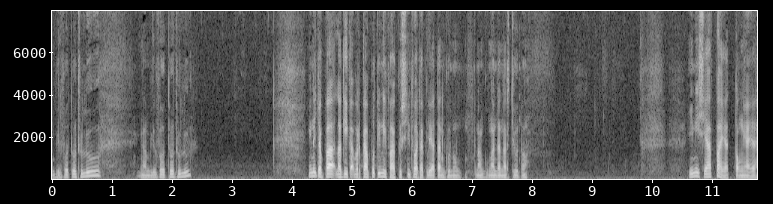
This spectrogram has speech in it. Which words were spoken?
Ambil foto dulu. Ngambil foto dulu. Ini coba lagi gak berkabut ini bagus itu ada kelihatan gunung penanggungan dan Arjuno. Ini siapa ya tongnya ya?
